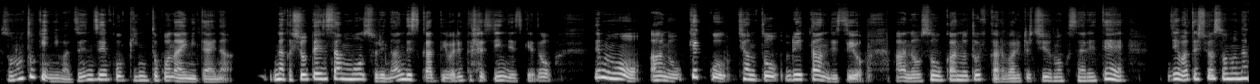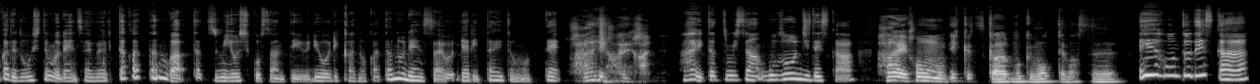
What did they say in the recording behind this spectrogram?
その時には全然こうピンとこないみたいな。なんか書店さんもそれ何ですかって言われたらしいんですけど、でも、あの、結構ちゃんと売れたんですよ。あの、創刊の時から割と注目されて、で、私はその中でどうしても連載をやりたかったのが、辰巳よし子さんっていう料理家の方の連載をやりたいと思って、はいはいはい。はい、辰巳さんご存知ですか？はい、本いくつか僕持ってます。えー、本当ですか？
